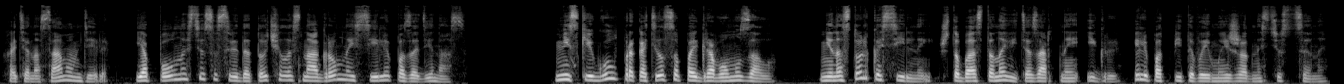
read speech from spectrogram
хотя на самом деле я полностью сосредоточилась на огромной силе позади нас. Низкий гул прокатился по игровому залу. Не настолько сильный, чтобы остановить азартные игры или подпитываемые жадностью сцены,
